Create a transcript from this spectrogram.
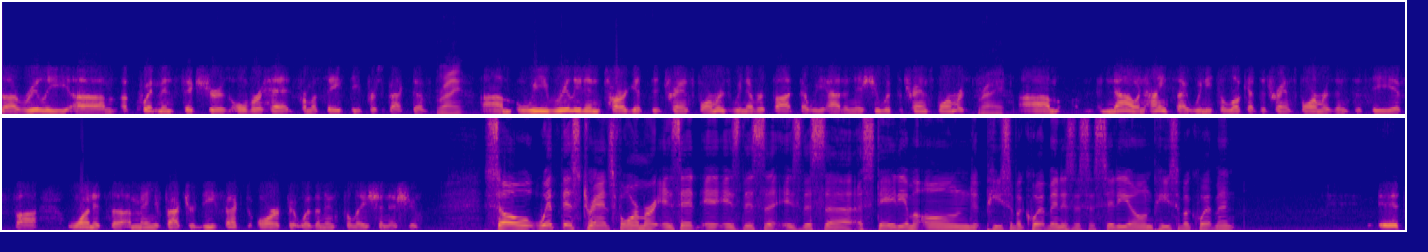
uh, really um, equipment fixtures overhead from a safety perspective. Right. Um, we really didn't target the transformers. We never thought that we had an issue with the transformers. Right. Um, now, in hindsight, we need to look at the transformers and to see if uh, one, it's a manufacturer defect, or if it was an installation issue. So with this transformer, is it is this a, is this a, a stadium owned piece of equipment? Is this a city owned piece of equipment? It's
